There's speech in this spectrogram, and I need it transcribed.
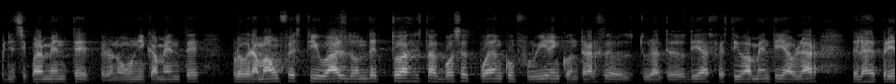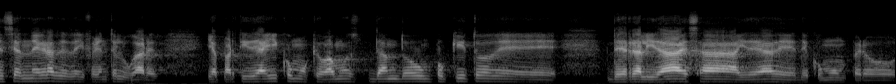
principalmente, pero no únicamente, programar un festival donde todas estas voces puedan confluir, encontrarse durante dos días festivamente y hablar de las experiencias negras desde diferentes lugares. Y a partir de ahí como que vamos dando un poquito de, realidad a esa idea de, de común, pero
